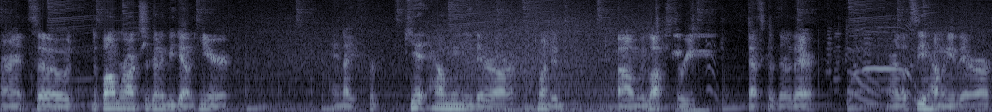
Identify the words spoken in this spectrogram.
Alright, so the bomb rocks are going to be down here. And I forget how many there are. Come on, dude. Um, we lost three. That's because they're there. Alright, let's see how many there are.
